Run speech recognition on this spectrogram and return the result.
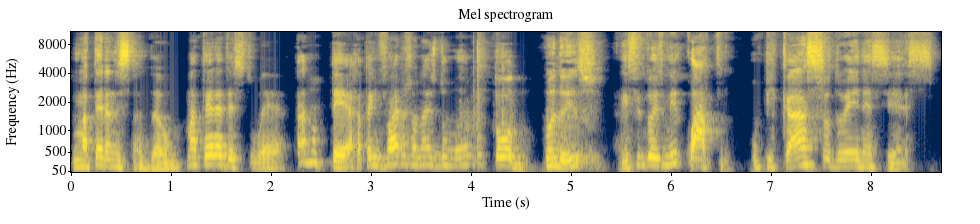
matéria no Estadão, matéria da Isto É, tá no Terra, tá em vários jornais do mundo todo. Quando é isso? Isso em 2004. O Picasso do INSS.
